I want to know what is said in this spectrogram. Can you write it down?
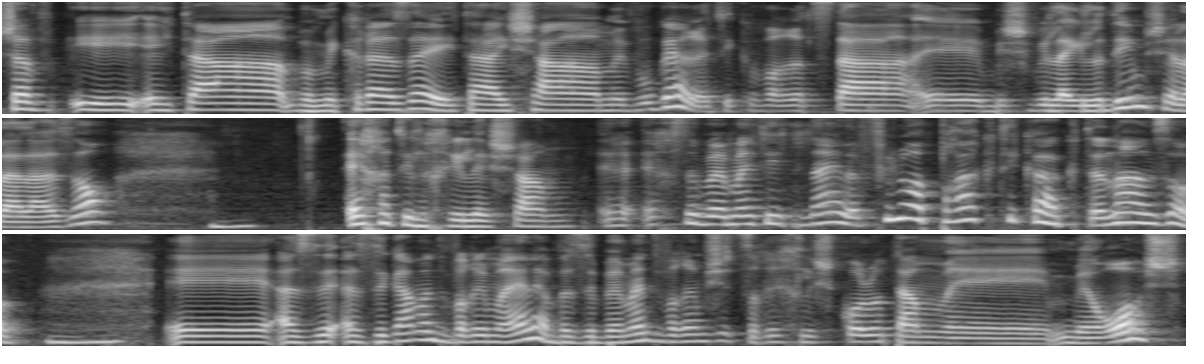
עכשיו, היא הייתה, במקרה הזה, היא הייתה אישה מבוגרת, היא כבר רצתה אה, בשביל הילדים שלה לעזור. איך את תלכי לשם? אה, איך זה באמת יתנהל? אפילו הפרקטיקה הקטנה הזאת. אה, אז, אז זה גם הדברים האלה, אבל זה באמת דברים שצריך לשקול אותם אה, מראש,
